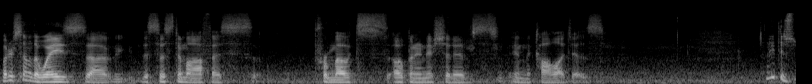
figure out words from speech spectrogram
What are some of the ways uh, the system office promotes open initiatives in the colleges? I think there's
